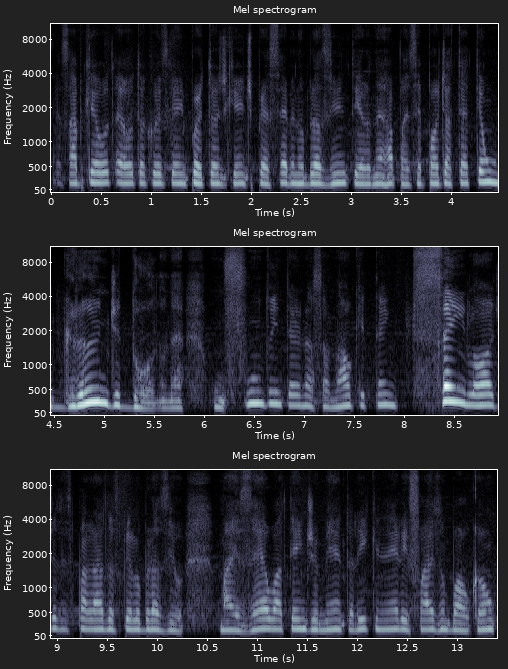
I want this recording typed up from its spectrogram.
Você sabe que é outra, é outra coisa que é importante que a gente percebe no Brasil inteiro, né, rapaz? Você pode até ter um grande dono, né? Um fundo internacional que tem 100 lojas espalhadas pelo Brasil. Mas é o atendimento ali que nele faz um balcão,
